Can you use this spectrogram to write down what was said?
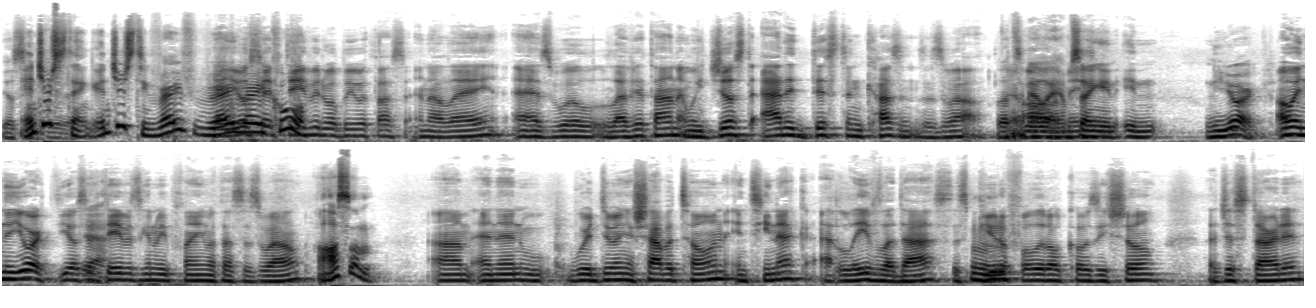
Yosef interesting, David. interesting, very, very, yeah, very cool. Yosef David will be with us in LA, as will Leviathan, and we just added distant cousins as well. That's They're in LA. I'm saying in, in New York. Oh, in New York, Yosef yeah. David's going to be playing with us as well. Awesome. Um, and then we're doing a Shabbaton in Teaneck at Lev Ladas, this mm-hmm. beautiful little cozy shul that just started.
